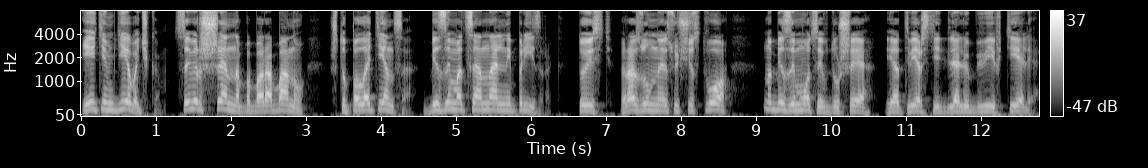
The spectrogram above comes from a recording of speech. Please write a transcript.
И этим девочкам совершенно по барабану, что полотенце – безэмоциональный призрак, то есть разумное существо, но без эмоций в душе и отверстий для любви в теле.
